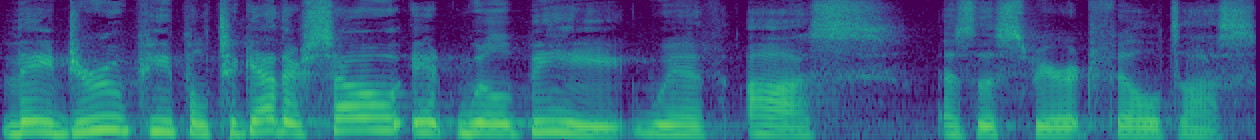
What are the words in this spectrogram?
they drew people together. So it will be with us as the Spirit fills us.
